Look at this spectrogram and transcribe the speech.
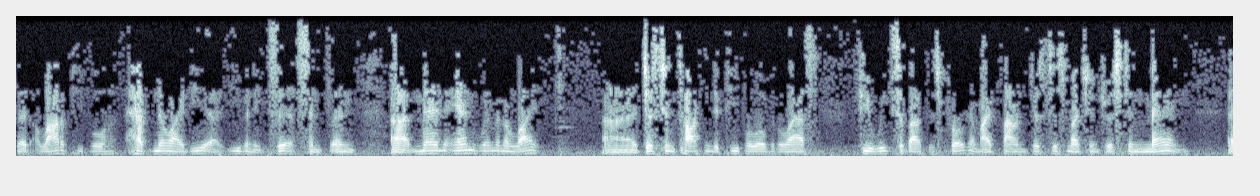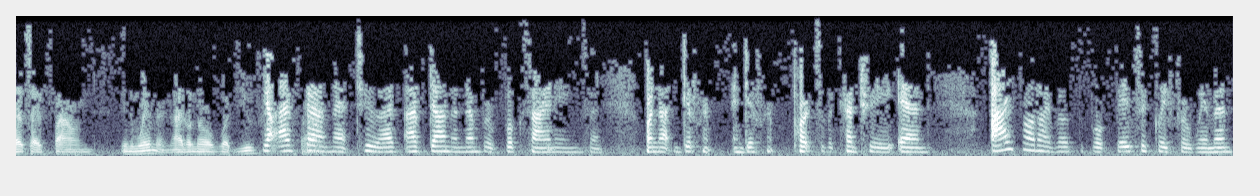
that a lot of people have no idea even exists, and, and uh, men and women alike. Uh, just in talking to people over the last few weeks about this program, I found just as much interest in men as I've found in women. I don't know what you've yeah I've found. found that too. I've I've done a number of book signings and whatnot in different in different parts of the country, and I thought I wrote the book basically for women,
